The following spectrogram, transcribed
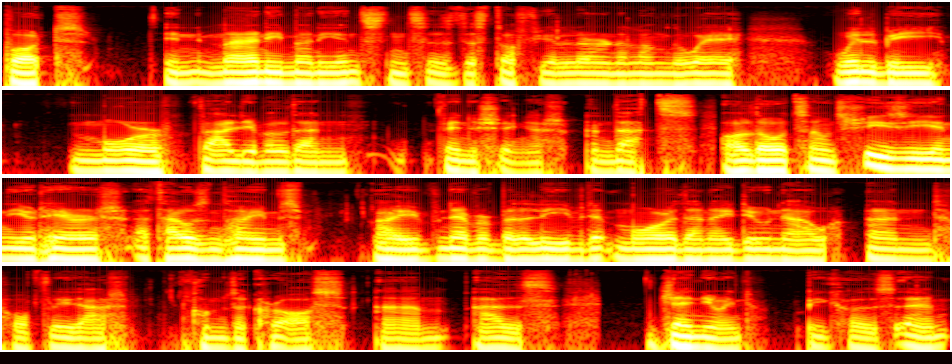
but in many many instances the stuff you learn along the way will be more valuable than finishing it. And that's, although it sounds cheesy and you'd hear it a thousand times, I've never believed it more than I do now. And hopefully that comes across um, as genuine because um,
